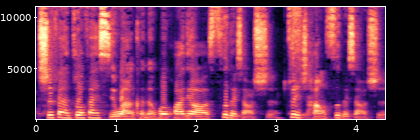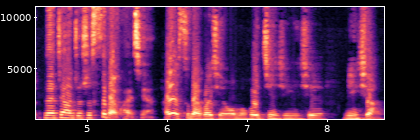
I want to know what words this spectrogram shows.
吃饭、做饭、洗碗可能会花掉四个小时，最长四个小时。那这样就是四百块钱。还有四百块钱，我们会进行一些冥想，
